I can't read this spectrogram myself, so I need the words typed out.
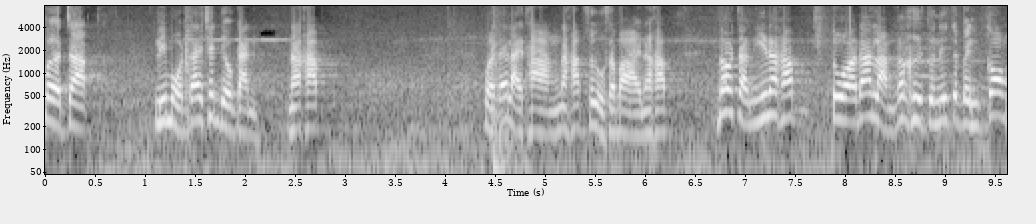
เปิดจากรีโมทได้เช่นเดียวกันนะครับ เปิดได้หลายทางนะครับสะดวกสบายนะครับ นอกจากนี้นะครับ ตัวด้านหลังก็คือตัวนี้จะเป็นกล้อง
